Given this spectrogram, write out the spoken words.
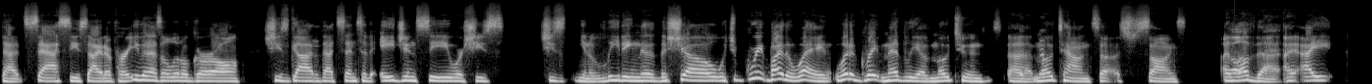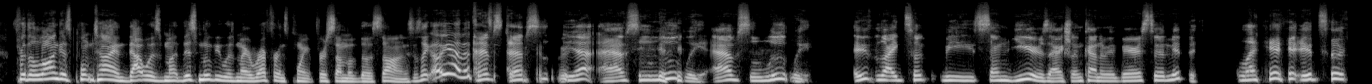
that sassy side of her even as a little girl she's got mm-hmm. that sense of agency where she's she's you know leading the the show which great by the way what a great medley of motown uh, motown so, songs. I love that. I, I for the longest time that was my this movie was my reference point for some of those songs. It's like oh yeah that's absolutely yeah absolutely absolutely. It like took me some years actually. I'm kind of embarrassed to admit this. Like it took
